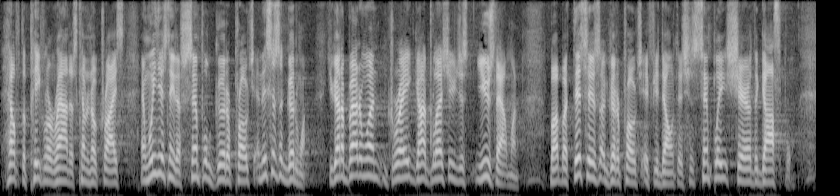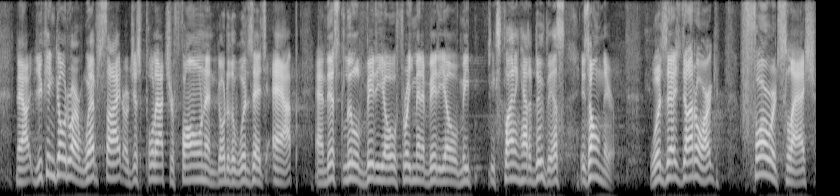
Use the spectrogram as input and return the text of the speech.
help the people around us come to know Christ, and we just need a simple, good approach, and this is a good one. You got a better one? Great. God bless you. Just use that one. But, but this is a good approach if you don't. It's just simply share the gospel. Now, you can go to our website or just pull out your phone and go to the Woods Edge app, and this little video, three minute video of me explaining how to do this, is on there. woodsedge.org forward slash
